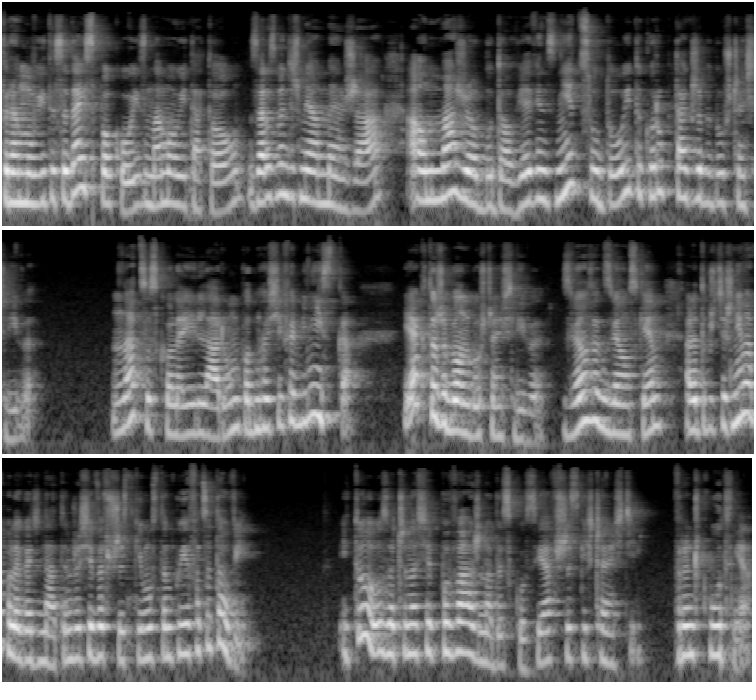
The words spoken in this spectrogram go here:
która mówi: Ty sobie daj spokój z mamą i tatą, zaraz będziesz miała męża, a on marzy o budowie, więc nie cuduj, tylko rób tak, żeby był szczęśliwy. Na co z kolei Larum podnosi feministka. Jak to, żeby on był szczęśliwy? Związek związkiem, ale to przecież nie ma polegać na tym, że się we wszystkim ustępuje facetowi. I tu zaczyna się poważna dyskusja wszystkich części, wręcz kłótnia,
